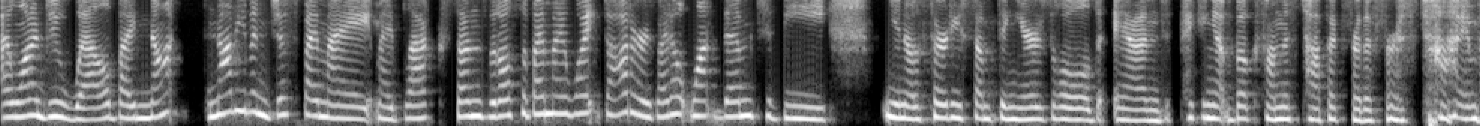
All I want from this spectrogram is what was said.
I want to do well by not not even just by my my black sons but also by my white daughters i don't want them to be you know 30 something years old and picking up books on this topic for the first time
